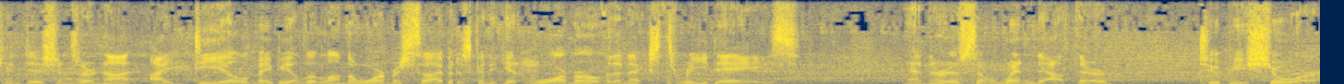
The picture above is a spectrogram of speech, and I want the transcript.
Conditions are not ideal, maybe a little on the warmish side, but it's going to get warmer over the next three days. And there is some wind out there, to be sure.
